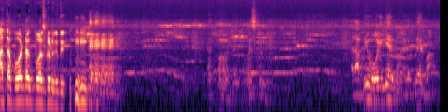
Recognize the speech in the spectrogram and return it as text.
ஆத்தா போட்டோக்கு போஸ் கொடுக்குது அது அப்படியே ஓடிட்டே இருக்கும் எடுத்துட்டே இருப்பான்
